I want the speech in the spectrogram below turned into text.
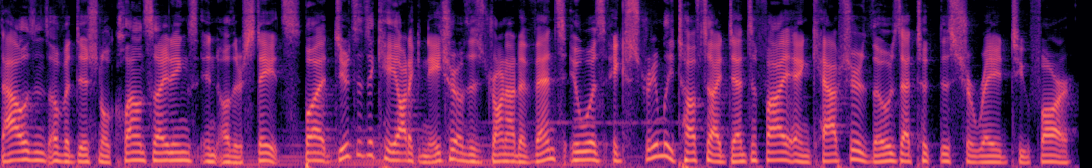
thousands of additional clown sightings in other states. But due to the chaotic nature of this drawn out event, it was extremely tough to identify and capture those that took this charade too far.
